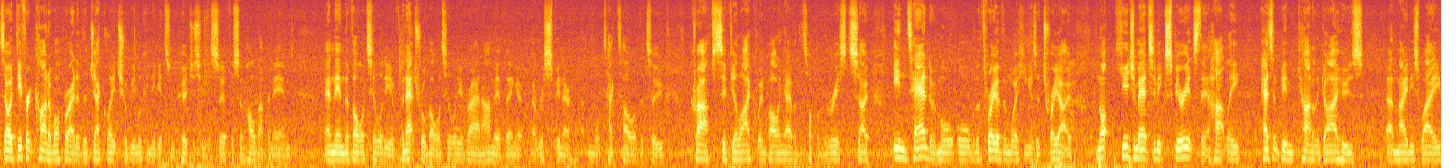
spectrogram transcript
so a different kind of operator. The Jack Leach will be looking to get some purchase in the surface and hold up an end. And then the volatility of the natural volatility of Rehan Ahmed being a, a wrist spinner, a more tactile of the two crafts, if you like, when bowling over the top of the wrist. So in tandem, or, or the three of them working as a trio, not huge amounts of experience there. Hartley hasn't been kind of the guy who's uh, made his way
